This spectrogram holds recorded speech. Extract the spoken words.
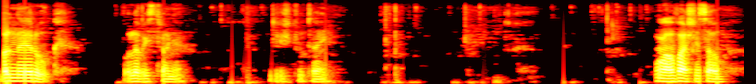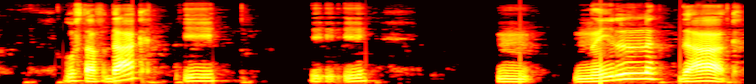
Wolny róg, po lewej stronie, gdzieś tutaj. O, właśnie są. Gustaw Duck i i i i mm, Neil Duck.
